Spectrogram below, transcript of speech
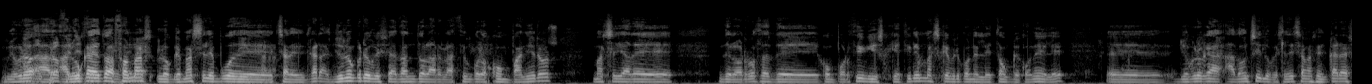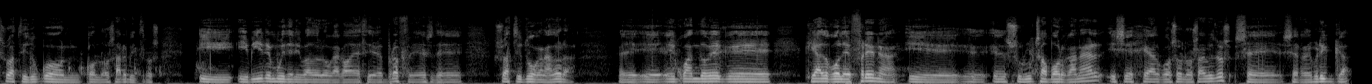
Yo creo a, a Luca de todas formas lo que más se le puede echar en cara, yo no creo que sea tanto la relación con los compañeros, más allá de, de los roces de con Porzingis que tienen más que ver con el letón que con él, ¿eh? Eh, yo creo que a, a lo que se le echa más en cara es su actitud con, con los árbitros y, y, viene muy derivado de lo que acaba de decir el profe, es de su actitud ganadora. él cuando ve que, que algo le frena en su lucha por ganar y si es que algo son los árbitros, se, se rebrinca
